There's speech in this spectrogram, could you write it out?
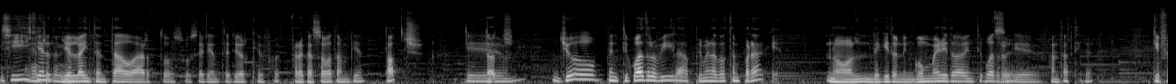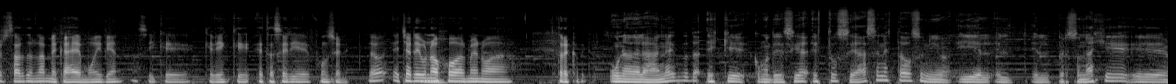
Sí, y él, y él, lo ha intentado harto, su serie anterior que fue, fracasó también, Touch. Eh, Touch. Yo 24 vi las primeras dos temporadas, que no le quito ningún mérito a 24, sí. que es fantástica. Kiefer Sutherland me cae muy bien, así que, que bien que esta serie funcione. Le echaré un mm. ojo al menos a, tres capítulos. Una de las anécdotas es que, como te decía, esto se hace en Estados Unidos y el, el, el personaje eh,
